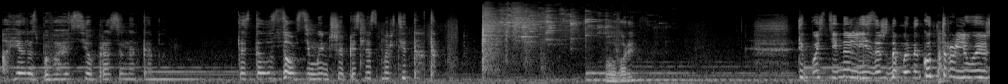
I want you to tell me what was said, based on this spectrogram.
А я розбиваю всі образи на тебе. Ти стала зовсім іншою після смерті тата. Говори. Ти постійно лізеш до мене, контролюєш,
